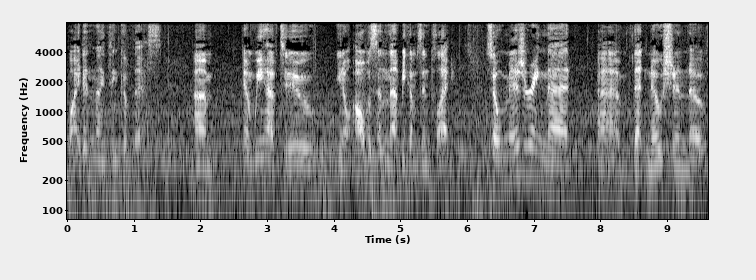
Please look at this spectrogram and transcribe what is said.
Why didn't I think of this? Um, and we have to, you know, all of a sudden that becomes in play. So measuring that um, that notion of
